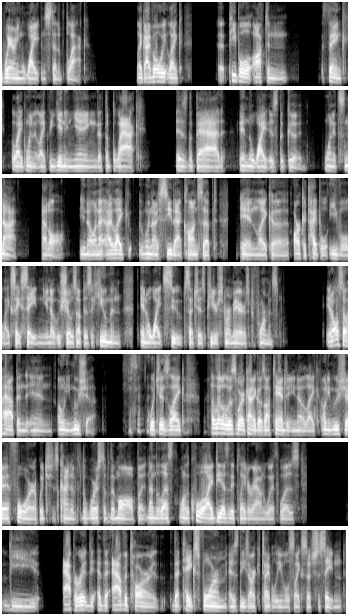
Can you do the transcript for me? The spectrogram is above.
wearing white instead of black. Like I've always like uh, people often think like when like the yin and yang that the black is the bad and the white is the good when it's not at all. You know, and I, I like when I see that concept in like a archetypal evil, like say Satan, you know, who shows up as a human in a white suit, such as Peter Stormare's performance. It also happened in Onimusha, which is like a little this is where it kind of goes off tangent, you know, like Onimusha 4, which is kind of the worst of them all, but nonetheless, one of the cool ideas they played around with was the apparit the, the avatar that takes form as these archetypal evils like such as Satan.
